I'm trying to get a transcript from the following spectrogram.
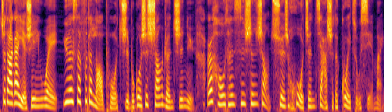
这大概也是因为约瑟夫的老婆只不过是商人之女，而侯腾斯身上却是货真价实的贵族血脉。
